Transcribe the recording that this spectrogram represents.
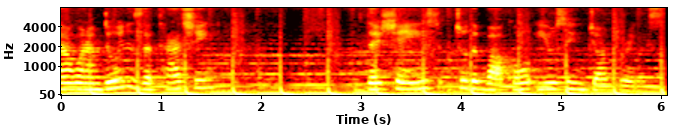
Now what I'm doing is attaching the chains to the buckle using jump rings.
